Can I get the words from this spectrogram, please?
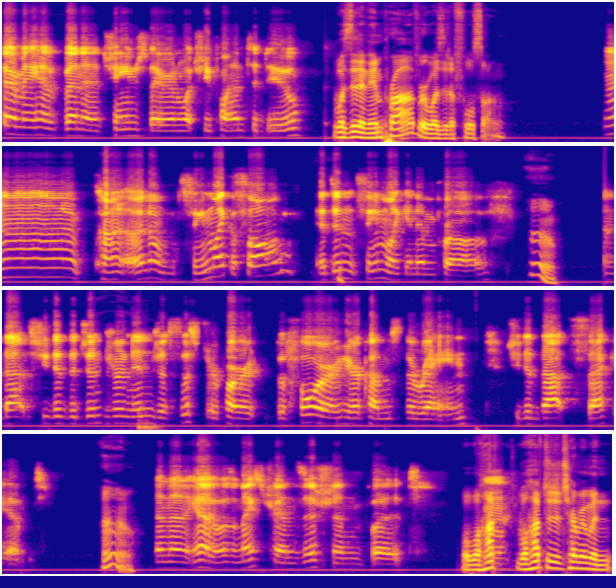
there may have been a change there in what she planned to do. Was it an improv or was it a full song? Mm, kind of, I don't seem like a song. It didn't seem like an improv. Oh, And that she did the Ginger Ninja sister part before Here Comes the Rain. She did that second. oh. And then yeah, it was a nice transition, but Well, we'll have Mm. we'll have to determine when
